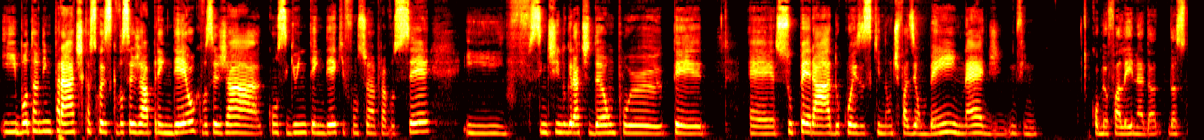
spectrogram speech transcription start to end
e botando em prática as coisas que você já aprendeu, que você já conseguiu entender que funciona para você e sentindo gratidão por ter é, superado coisas que não te faziam bem, né? De, enfim, como eu falei, né, da, das,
